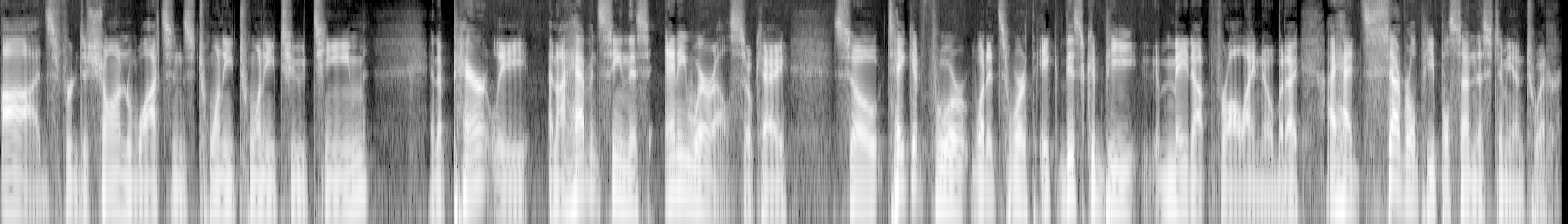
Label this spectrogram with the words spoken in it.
odds for Deshaun Watson's 2022 team. And apparently, and I haven't seen this anywhere else, okay? So take it for what it's worth. It, this could be made up for all I know, but I, I had several people send this to me on Twitter.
